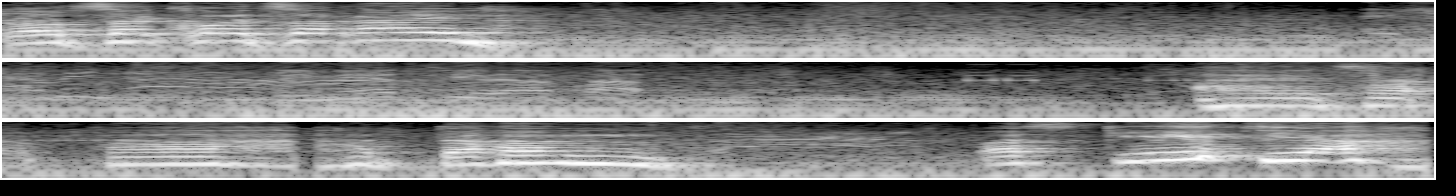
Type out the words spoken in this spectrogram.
Angriff. Broadside-Kreuzer rein. Alter, verdammt. Was geht hier?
